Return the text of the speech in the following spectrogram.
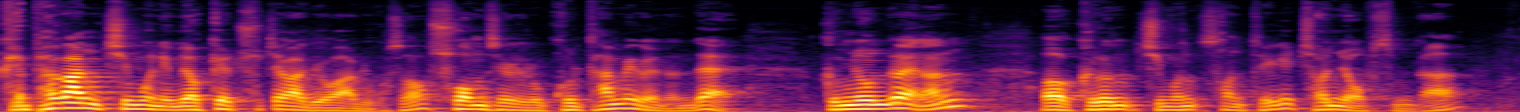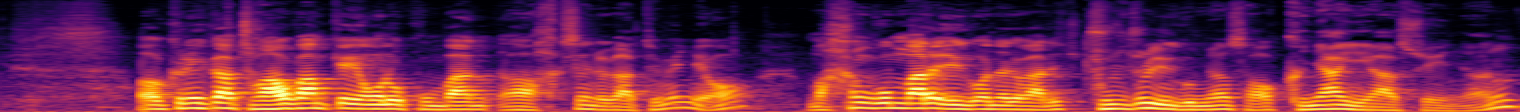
괴팍한 지문이 몇 개 출제가 되어가지고서 수험생들을 골탐해겠는데 금년도에는 어, 그런 지문 선택이 전혀 없습니다. 어, 그러니까 저하고 함께 영어로 공부한 어, 학생들 같으면요, 뭐 한국말을 읽어내려가듯이 줄줄 읽으면서 그냥 이해할 수 있는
